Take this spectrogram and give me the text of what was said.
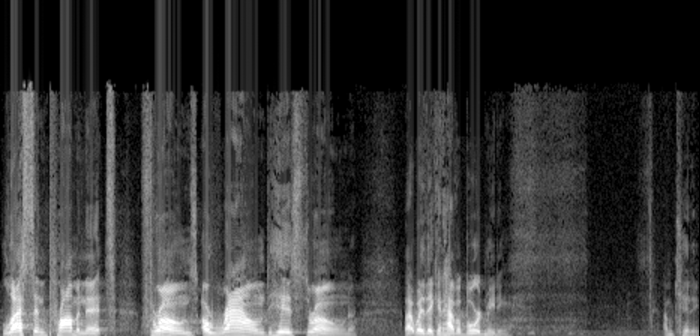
less and prominent thrones around his throne. That way they can have a board meeting. I'm kidding.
